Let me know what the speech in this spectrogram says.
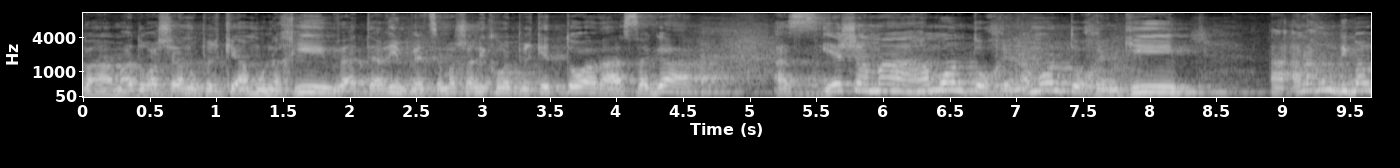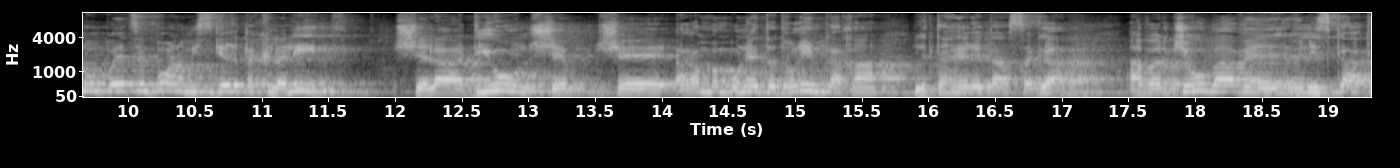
במהדורה שלנו, פרקי המונחים והתארים, בעצם מה שאני קורא פרקי תואר ההשגה, אז יש שם המון תוכן, המון תוכן, כי אנחנו דיברנו בעצם פה על המסגרת הכללית של הדיון ש, שהרמב"ם בונה את הדברים ככה לטהר את ההשגה. אבל כשהוא בא ו, ונזקק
